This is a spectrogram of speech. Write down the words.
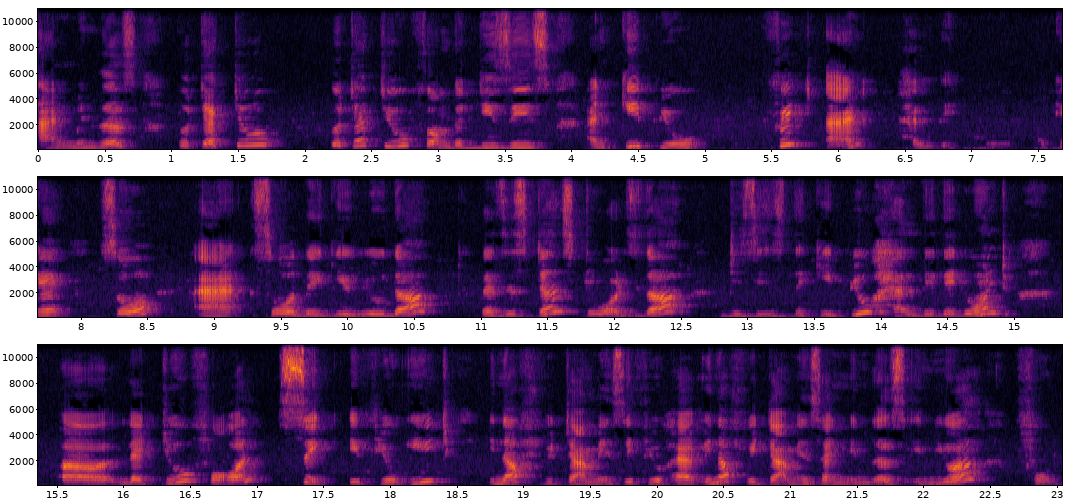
and minerals protect you protect you from the disease and keep you fit and healthy. Okay? So and so they give you the resistance towards the disease. They keep you healthy. They don't uh, let you fall sick. If you eat enough vitamins if you have enough vitamins and minerals in your food.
